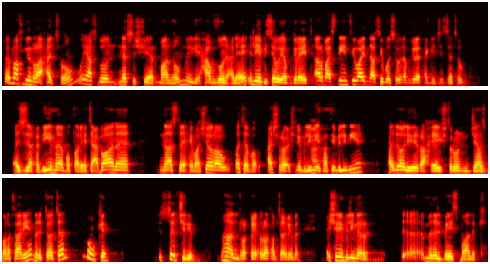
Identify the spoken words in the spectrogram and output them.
فماخذين راحتهم وياخذون نفس ال share مالهم يحافظون عليه. اللي يبي يسوي upgrade أربع سنين في وايد ناس يبون يسوون upgrade حق أجهزتهم. أجهزة قديمة بطارية تعبانة ناس للحين ما شروا whatever 10 20% 30% هذول راح يشترون الجهاز مرة ثانية من ال total ممكن. يصير كذي. هذا الرق- الرقم تقريبا. 20% من ال base مالك.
